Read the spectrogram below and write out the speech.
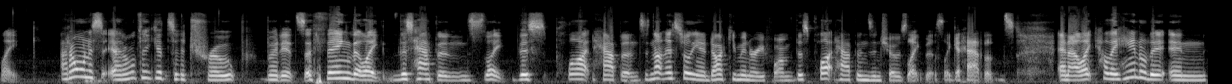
like, I don't want to say, I don't think it's a trope, but it's a thing that, like, this happens, like, this plot happens. It's not necessarily in a documentary form, but this plot happens in shows like this, like, it happens. And I liked how they handled it in,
